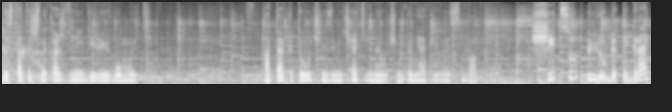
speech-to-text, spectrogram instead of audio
Достаточно каждую неделю его мыть. А так это очень замечательная, очень понятливая собака. Шицу любят играть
